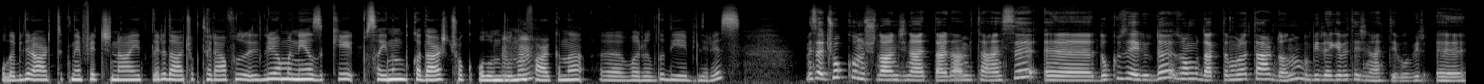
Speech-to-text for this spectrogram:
olabilir. Artık nefret cinayetleri daha çok telaffuz ediliyor ama ne yazık ki sayının bu kadar çok olunduğunun Hı hı. farkına e, varıldı diyebiliriz. Mesela çok konuşulan cinayetlerden bir tanesi e, 9 Eylül'de Zonguldak'ta Murat Erdoğan'ın bu bir LGBT cinayet değil bu bir e,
